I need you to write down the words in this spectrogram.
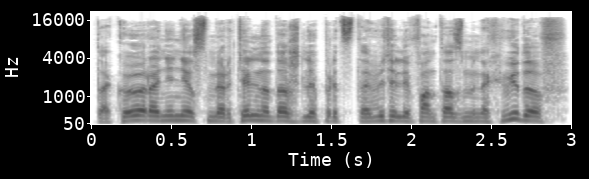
Такое ранение смертельно даже для представителей фантазменных видов.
